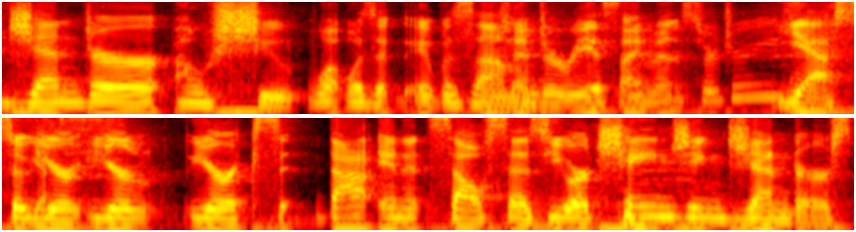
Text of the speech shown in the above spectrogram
gender. Oh shoot, what was it? It was um, Gender reassignment surgery? yeah, so you're you're you're ex- that in itself says you are changing genders.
